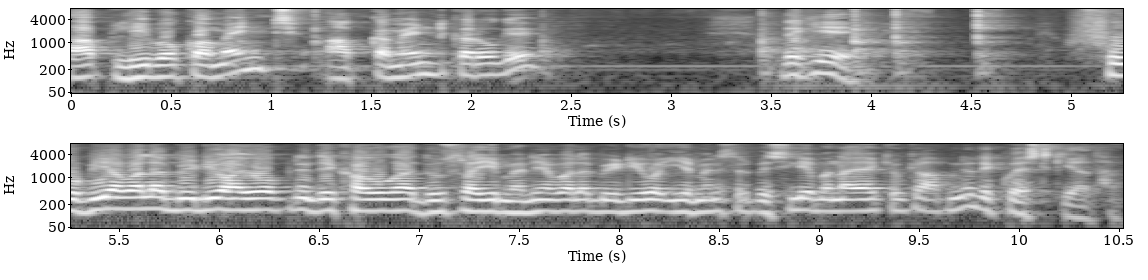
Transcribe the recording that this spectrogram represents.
आप लीव कमेंट आप कमेंट करोगे। देखिए फोबिया वाला वीडियो आयो, आपने देखा होगा। दूसरा ये मैनिया वाला वीडियो ये मैंने सिर्फ़ इसलिए बनाया क्योंकि आपने रिक्वेस्ट किया था।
